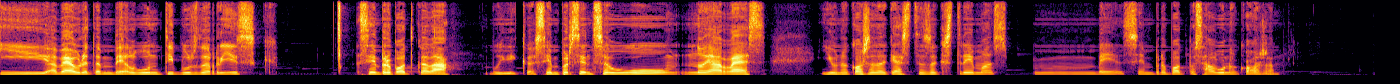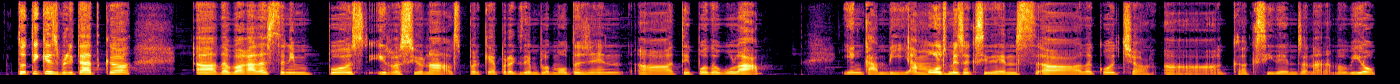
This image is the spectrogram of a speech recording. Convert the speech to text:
I a veure, també algun tipus de risc sempre pot quedar. Vull dir que 100% segur no hi ha res. I una cosa d'aquestes extremes, mm, bé, sempre pot passar alguna cosa. Tot i que és veritat que uh, de vegades tenim pors irracionals, perquè, per exemple, molta gent uh, té por de volar i, en canvi, hi ha molts més accidents uh, de cotxe uh, que accidents anant amb avió.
